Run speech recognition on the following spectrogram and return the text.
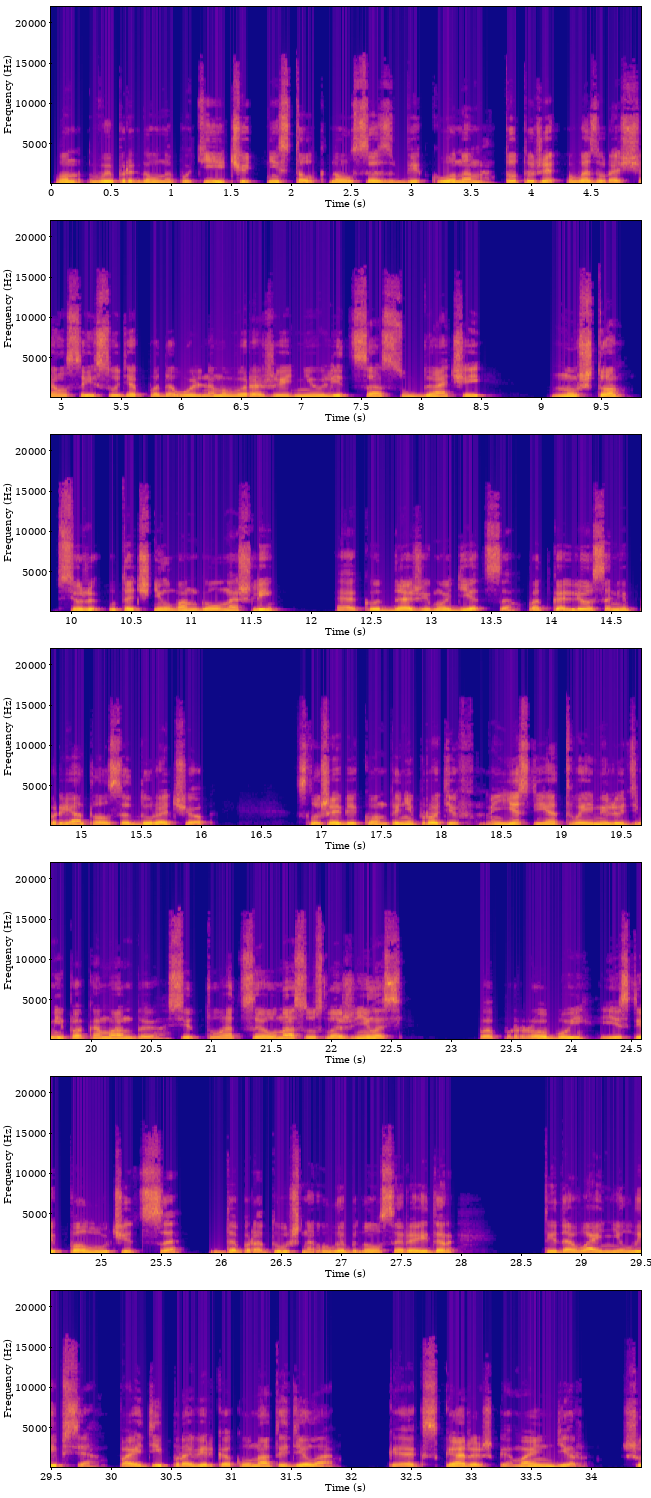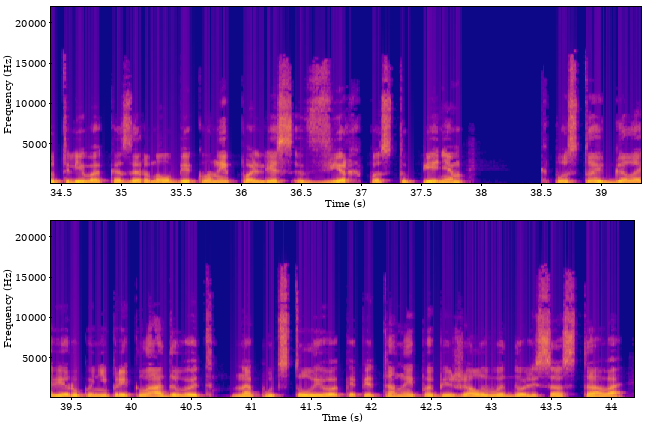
Он выпрыгнул на пути и чуть не столкнулся с Беконом. Тот уже возвращался и, судя по довольному выражению лица, с удачей. «Ну что?» – все же уточнил монгол. «Нашли?» «А куда же ему деться? Под колесами прятался дурачок». «Слушай, Бекон, ты не против? Если я твоими людьми покомандую, ситуация у нас усложнилась». «Попробуй, если получится», – добродушно улыбнулся рейдер. «Ты давай не лыбся, пойди проверь, как у Наты дела». «Как скажешь, командир», – шутливо козырнул Бекон и полез вверх по ступеням. «К пустой голове руку не прикладывают», – напутствовал его капитан и побежал вдоль состава.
